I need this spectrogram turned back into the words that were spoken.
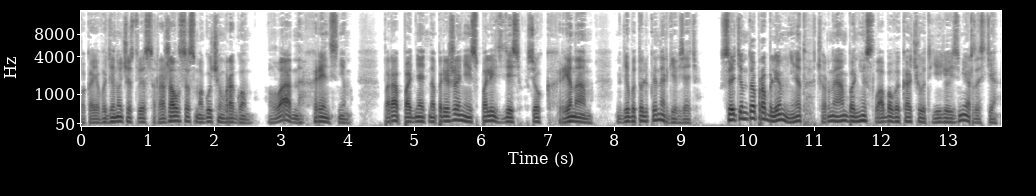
пока я в одиночестве сражался с могучим врагом. Ладно, хрен с ним. Пора поднять напряжение и спалить здесь все к хренам, где бы только энергии взять. С этим-то проблем нет. Черная амба не слабо выкачивает ее из мерзости.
